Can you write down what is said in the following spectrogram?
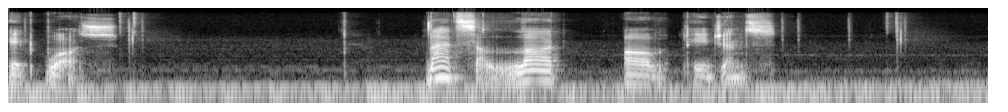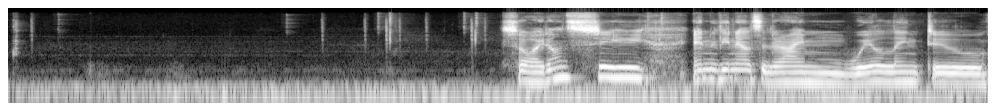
It was. That's a lot of legions. So I don't see anything else that I'm willing to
